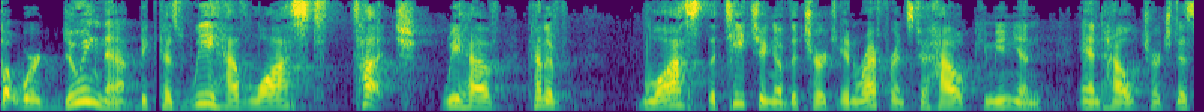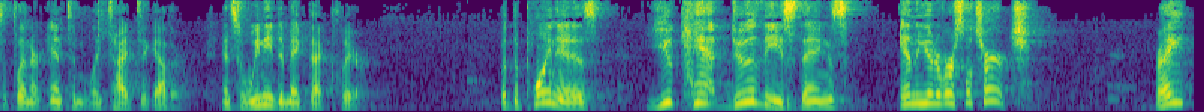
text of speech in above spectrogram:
but we're doing that because we have lost touch. We have kind of lost the teaching of the church in reference to how communion and how church discipline are intimately tied together. And so we need to make that clear. But the point is, you can't do these things in the universal church. right?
